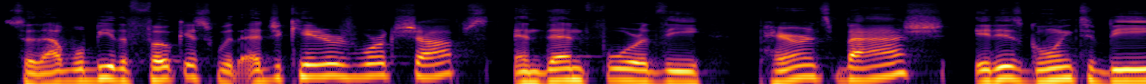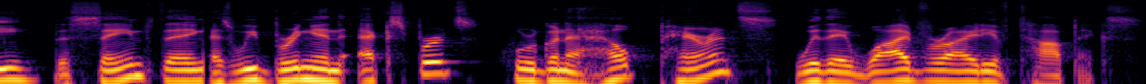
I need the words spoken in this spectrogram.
So that will be the focus with educators workshops. And then for the Parents Bash, it is going to be the same thing as we bring in experts who are going to help parents with a wide variety of topics.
